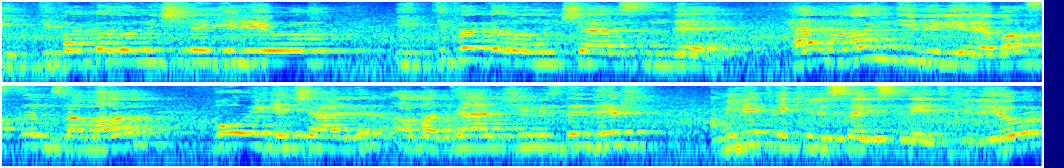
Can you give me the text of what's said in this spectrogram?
ittifak alanı içine giriyor. İttifak alanı içerisinde herhangi bir yere bastığım zaman bu oy geçerlidir ama tercihimiz nedir? Milletvekili sayısını etkiliyor.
